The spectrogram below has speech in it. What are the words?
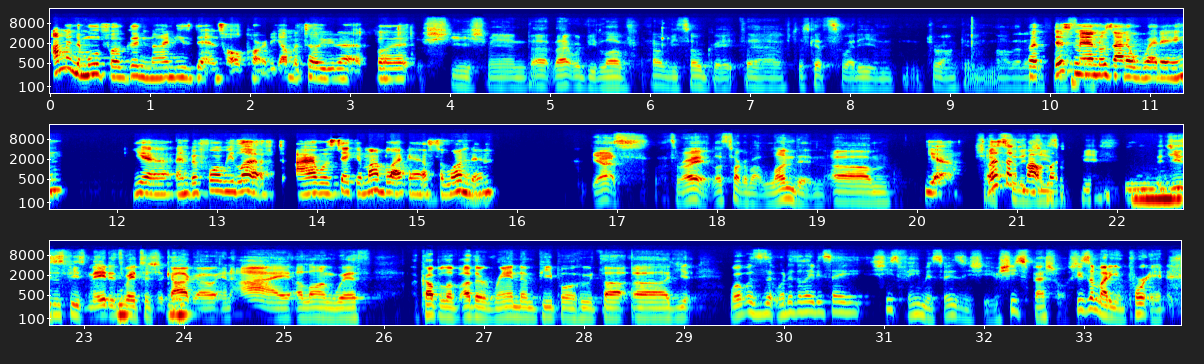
I'm in the mood for a good 90s dance hall party. I'm gonna tell you that. But Sheesh, man. That that would be love. That would be so great to have. Just get sweaty and drunk and all that. but this man was at a wedding. Yeah, and before we left, I was taking my black ass to London. Yes. That's right. Let's talk about London. Um, Yeah. Let's talk about Jesus piece. The Jesus piece made its way to Chicago, and I, along with a couple of other random people who thought, uh, y- what was it? What did the lady say? She's famous, isn't she? Or she's special. She's somebody important.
